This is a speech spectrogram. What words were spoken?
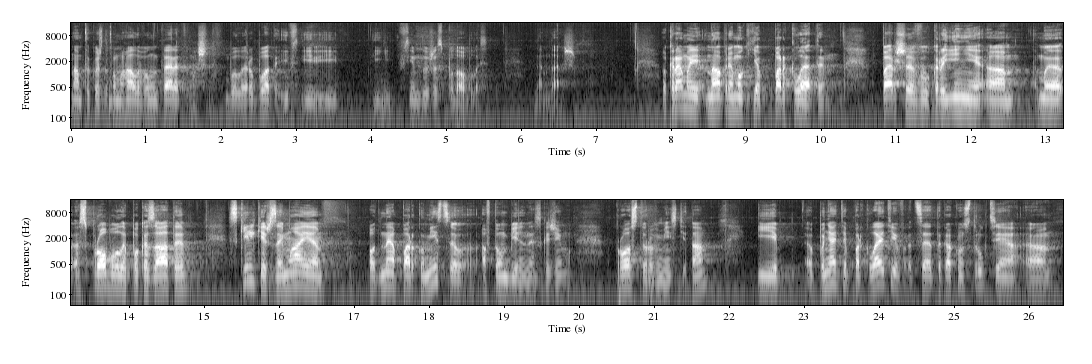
Нам також допомагали волонтери, тому що були роботи, і, і, і, і всім дуже сподобалось. Йдемо далі. Окремий напрямок є парклети. Перше в Україні е, ми спробували показати, скільки ж займає одне паркомісце автомобільне, скажімо, простору в місті. Та? І поняття парклетів це така конструкція. е,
